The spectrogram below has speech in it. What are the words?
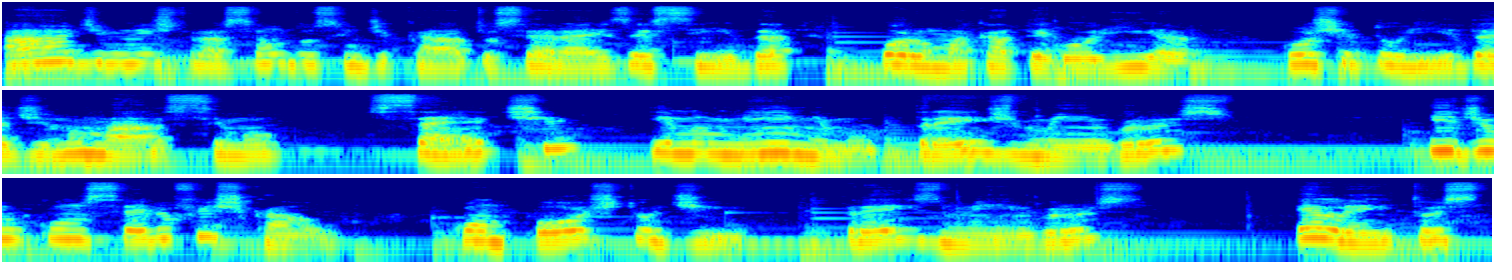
a administração do sindicato será exercida por uma categoria constituída de, no máximo, sete e, no mínimo, três membros, e de um conselho fiscal, composto de três membros, eleitos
